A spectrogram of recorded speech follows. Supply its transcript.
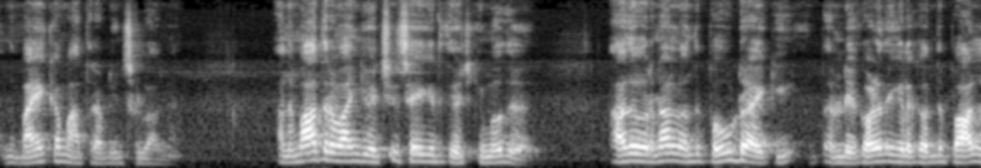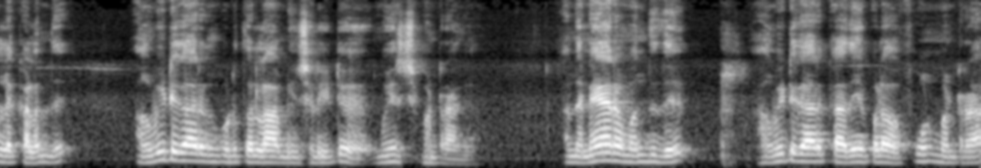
அந்த மயக்க மாத்திரை அப்படின்னு சொல்லுவாங்க. அந்த மாத்திரை வாங்கி வச்சு சேகரித்து வச்சுக்கும்போது அதை ஒரு நாள் வந்து பவுடர் ஆக்கி தன்னுடைய குழந்தைங்களுக்கு வந்து பாலில் கலந்து அவங்க வீட்டுக்காரருக்கு கொடுத்துடலாம் அப்படின்னு சொல்லிட்டு முயற்சி பண்ணுறாங்க அந்த நேரம் வந்தது. அவங்க வீட்டுக்காருக்கு அதே போல் ஃபோன் பண்ணுறா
